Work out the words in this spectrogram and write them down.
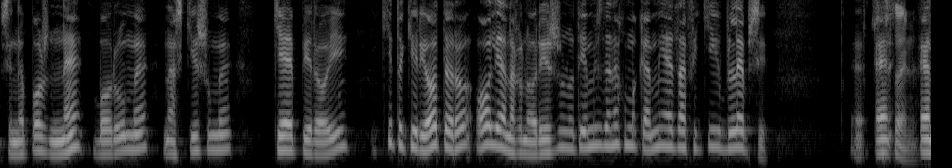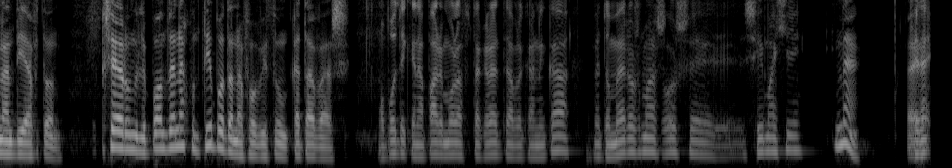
Συνεπώς, ναι, μπορούμε να ασκήσουμε και επιρροή και το κυριότερο, όλοι αναγνωρίζουν ότι εμείς δεν έχουμε καμία εδαφική βλέψη ε, έναντι αυτών. Ξέρουν λοιπόν, δεν έχουν τίποτα να φοβηθούν κατά βάση. Οπότε και να πάρουμε όλα αυτά τα κράτη τα βαλκανικά με το μέρος μας ως ε, σύμμαχοι. Ναι. Και, ε,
